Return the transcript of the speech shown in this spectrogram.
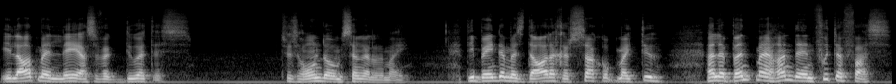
U laat my lê asof ek dood is. Soos honde omsingel hulle my. Die bende misdadigers sak op my toe. Hulle bind my hande en voete vas.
